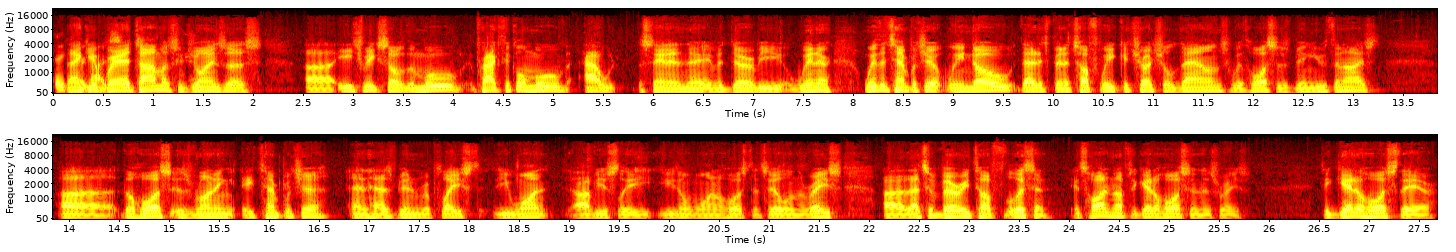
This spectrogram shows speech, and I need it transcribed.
Take Thank care, you, guys. Brad Thomas, who joins us uh, each week. So the move, practical move out, the Santa Anita Derby winner with a temperature. We know that it's been a tough week at Churchill Downs with horses being euthanized. Uh, the horse is running a temperature and has been replaced. You want, obviously, you don't want a horse that's ill in the race. Uh, that's a very tough. Listen, it's hard enough to get a horse in this race. To get a horse there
